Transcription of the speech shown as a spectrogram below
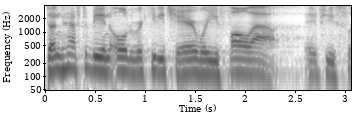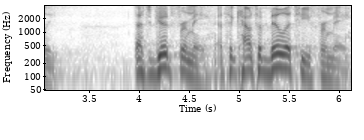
Doesn't have to be an old rickety chair where you fall out if you sleep. That's good for me. That's accountability for me.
